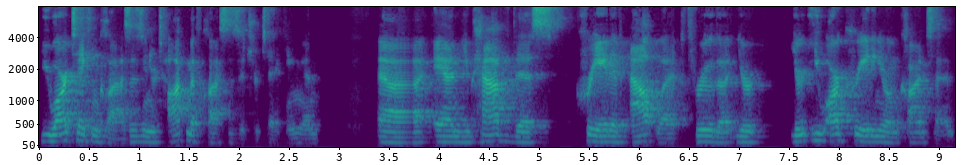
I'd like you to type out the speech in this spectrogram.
you are taking classes and you're talking about classes that you're taking and uh, and you have this creative outlet through the you're you're you are creating your own content.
